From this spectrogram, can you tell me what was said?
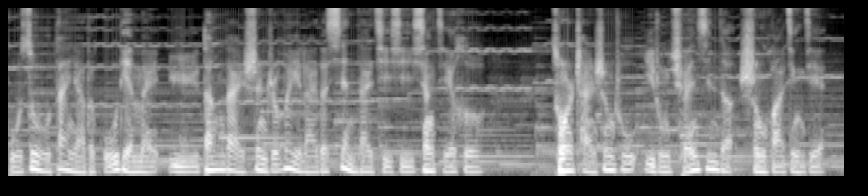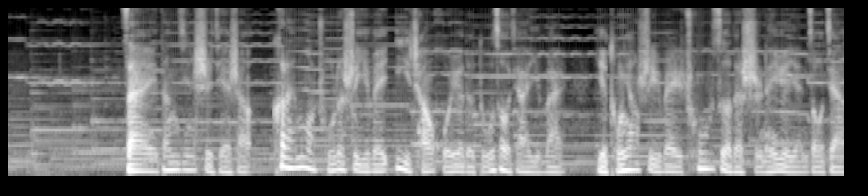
朴素淡雅的古典美与当代甚至未来的现代气息相结合，从而产生出一种全新的升华境界。在当今世界上，克莱默除了是一位异常活跃的独奏家以外，也同样是一位出色的室内乐演奏家。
